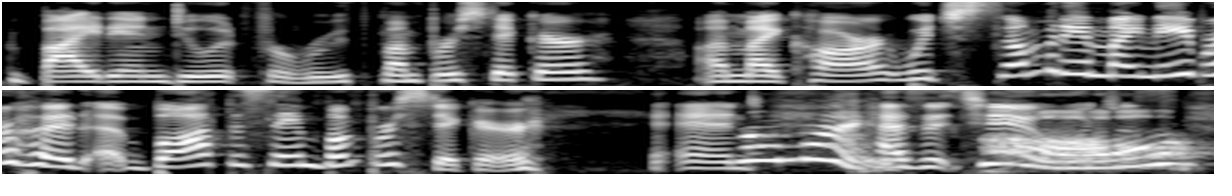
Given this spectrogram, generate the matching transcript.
Biden do it for Ruth bumper sticker on my car, which somebody in my neighborhood bought the same bumper sticker and Oh, nice. has it too, which is,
